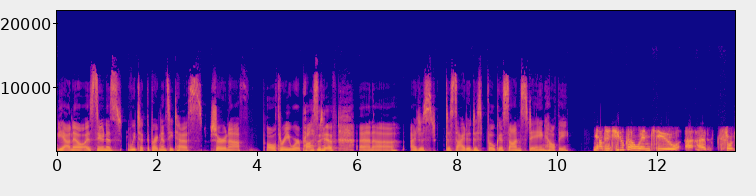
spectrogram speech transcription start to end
yeah, no, as soon as we took the pregnancy tests, sure enough, all three were positive, And uh, I just decided to focus on staying healthy. Now, did you go into a, a sort?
